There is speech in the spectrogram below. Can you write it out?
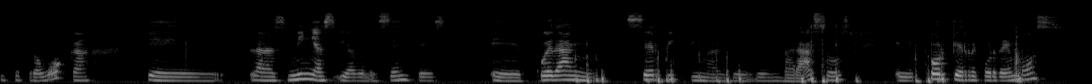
y que provoca que las niñas y adolescentes eh, puedan ser víctimas de, embarazos, eh, porque recordemos,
